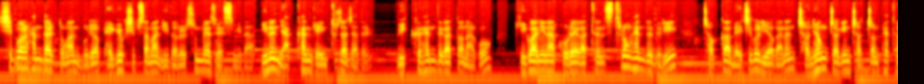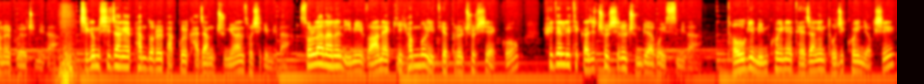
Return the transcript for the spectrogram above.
10월 한 달 동안 무려 164만 이더를 순매수했습니다. 이는 약한 개인 투자자들, 위크 핸드가 떠나고 기관이나 고래 같은 스트롱 핸드들이 저가 매집을 이어가는 전형적인 저점 패턴을 보여줍니다. 지금 시장의 판도를 바꿀 가장 중요한 소식입니다. 솔라나는 이미 바네키 현물 ETF를 출시했고 휘델리티까지 출시를 준비하고 있습니다. 더욱이 밈코인의 대장인 도지코인 역시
